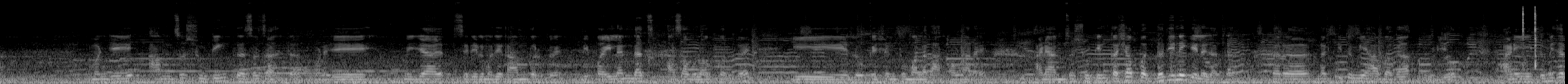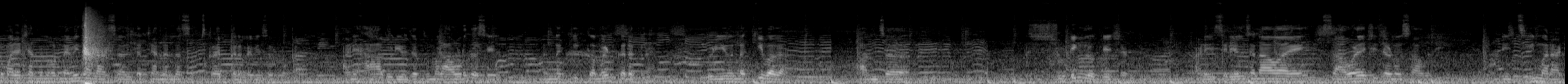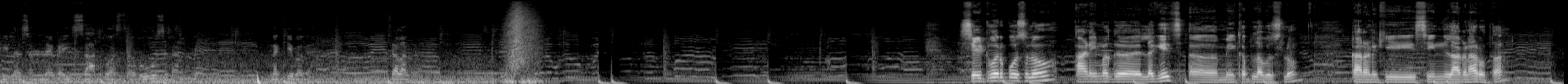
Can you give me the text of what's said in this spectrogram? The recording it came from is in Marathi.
म्हणजे आमचं शूटिंग कसं चालतं म्हणजे मी ज्या सिरियलमध्ये काम करतो आहे मी पहिल्यांदाच असा ब्लॉग करतो आहे की लोकेशन तुम्हाला दाखवणार आहे. आणि आमचं शूटिंग कशा पद्धतीने केलं जातं तर नक्की तुम्ही हा बघा व्हिडिओ आणि तुम्ही जर माझ्या चॅनलवर नवीन आला असाल तर चॅनलला सबस्क्राईब करायला विसरू नका. आणि हा व्हिडिओ जर तुम्हाला आवडत असेल तर नक्की कमेंट करत राहा. व्हिडिओ नक्की बघा. आमचं शूटिंग लोकेशन आणि सिरियलचं नाव आहे सावळ्याची जणू सावली. ती झी मराठीला संध्याकाळी सात वाजता रोज लागते. नक्की बघा. चला तर. सेटवर पोचलो आणि मग लगेच मेकअपला बसलो. कारण की सीन लागणार होता.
